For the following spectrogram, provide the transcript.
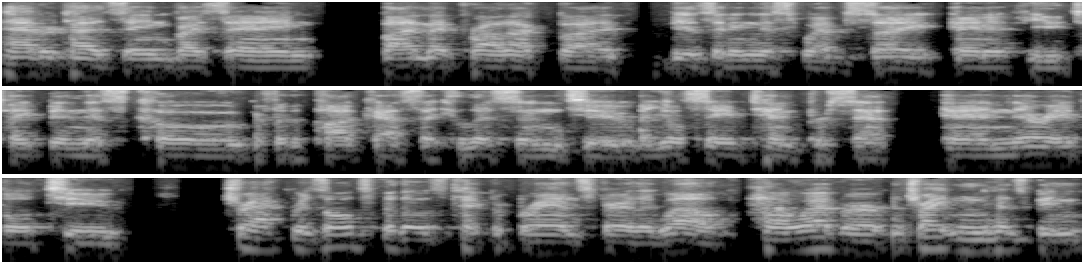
advertising by saying, buy my product by visiting this website. And if you type in this code for the podcast that you listen to, you'll save 10%. And they're able to track results for those type of brands fairly well. However, Triton has been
